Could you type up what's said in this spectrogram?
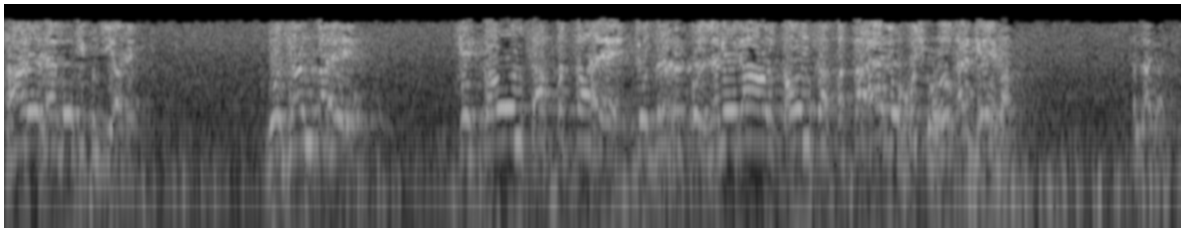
سارے غیبوں کی کنجیاں ہیں۔ وہ جانتا ہے کہ کون سا پتا ہے جو درخت کو لگے گا اور کون سا پتا ہے جو خشک ہو کر گرے گا؟ اللہ جانتا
